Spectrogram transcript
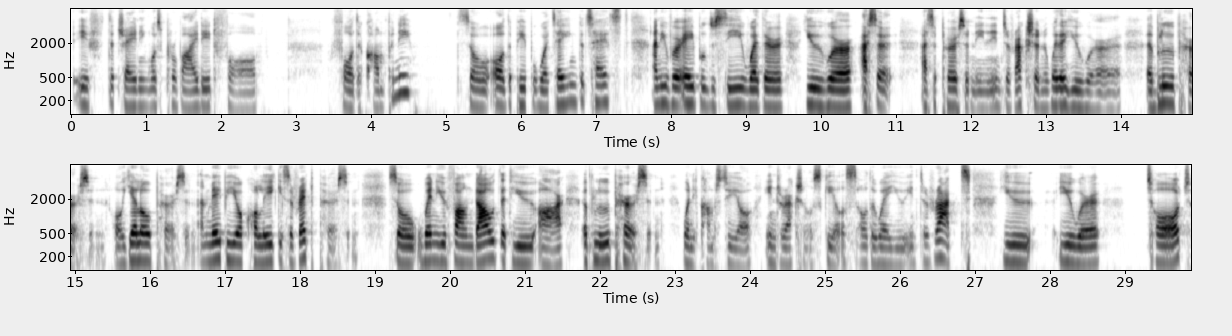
if the training was provided for for the company so all the people were taking the test and you were able to see whether you were as a as a person in interaction, whether you were a blue person or yellow person, and maybe your colleague is a red person. So when you found out that you are a blue person when it comes to your interactional skills or the way you interact, you you were taught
